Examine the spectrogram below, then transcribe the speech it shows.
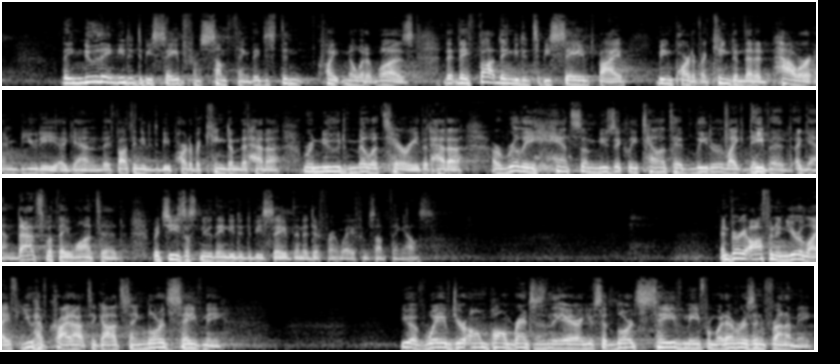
They knew they needed to be saved from something. They just didn't quite know what it was. They thought they needed to be saved by being part of a kingdom that had power and beauty again. They thought they needed to be part of a kingdom that had a renewed military, that had a, a really handsome, musically talented leader like David again. That's what they wanted. But Jesus knew they needed to be saved in a different way from something else. And very often in your life, you have cried out to God saying, Lord, save me. You have waved your own palm branches in the air and you've said, Lord, save me from whatever is in front of me.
